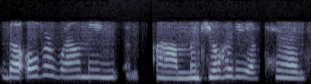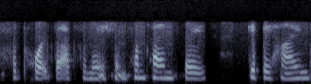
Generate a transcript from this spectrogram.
the overwhelming um, majority of parents support vaccination. Sometimes they get behind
